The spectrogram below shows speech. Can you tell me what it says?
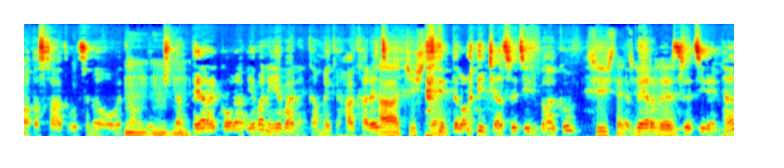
պատասխանատվությունը ով է տանում, չնայած բերը կորավ եւ այլն եւ այլն, կամ մեկը հակարեց, հա, ճիշտ է, դրոնը իջացրեց իր բակում, ճիշտ է, բերը վերցրեց իրեն, հա,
